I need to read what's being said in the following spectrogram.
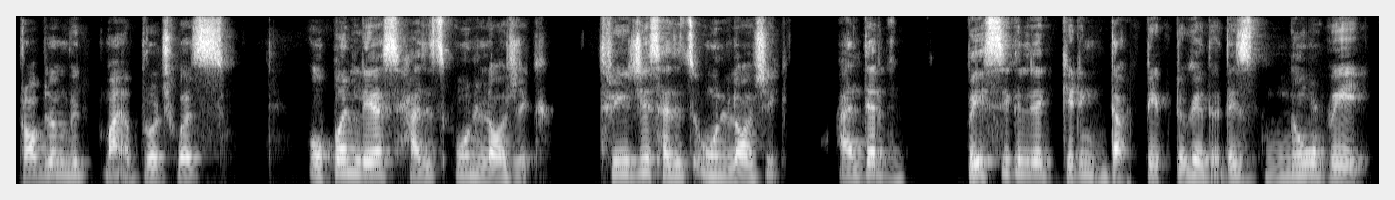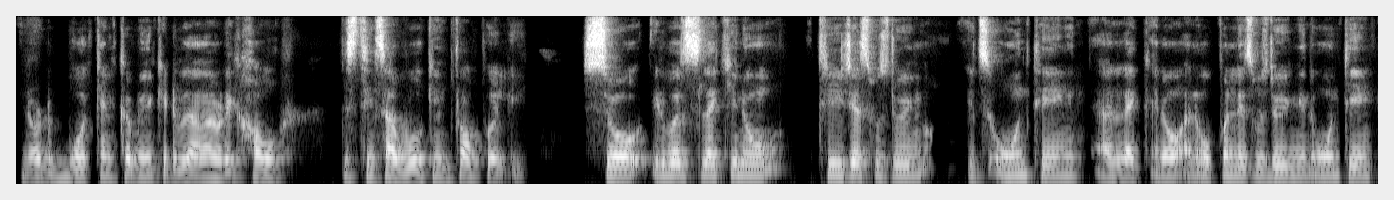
problem with my approach was OpenLayers has its own logic, Three.js has its own logic, and they're basically like getting duct taped together. There's no way you know both can communicate with another, like how these things are working properly. So it was like you know Three.js was doing its own thing, and like you know, an OpenLayers was doing its own thing.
